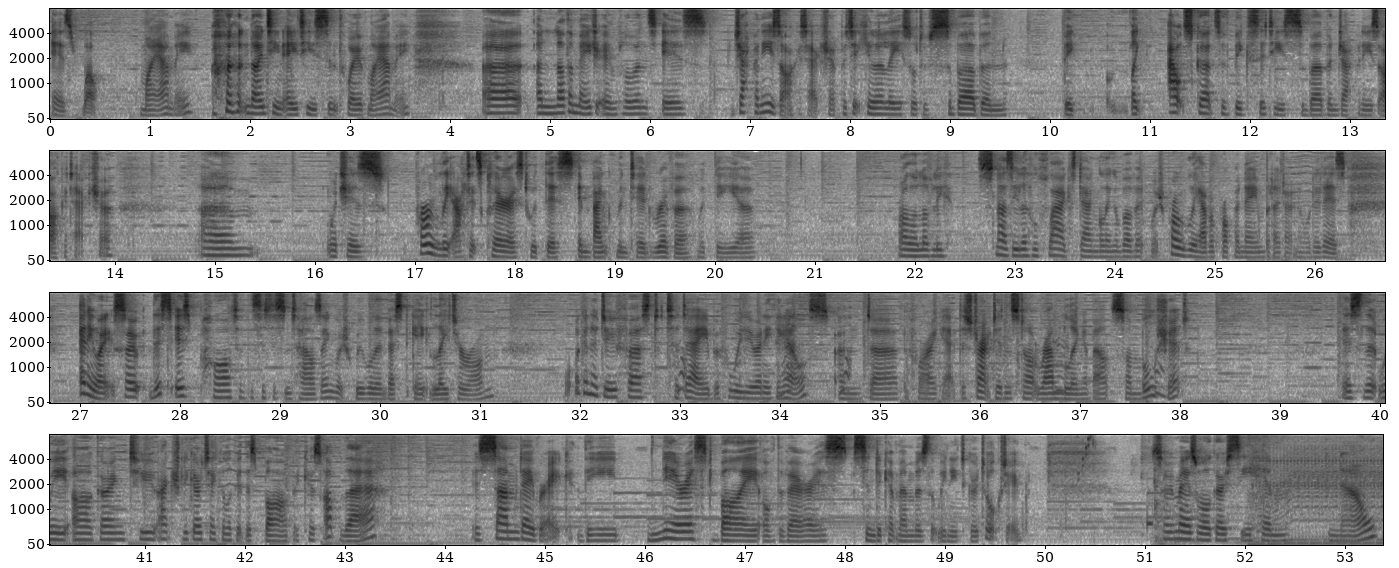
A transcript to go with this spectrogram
is well Miami, 1980s synthwave Miami. Uh, another major influence is Japanese architecture, particularly sort of suburban, big, like outskirts of big cities, suburban Japanese architecture, um, which is probably at its clearest with this embankmented river with the uh, rather lovely, snazzy little flags dangling above it, which probably have a proper name, but I don't know what it is. Anyway, so this is part of the citizens' housing, which we will investigate later on. What we're going to do first today, before we do anything else, and uh, before I get distracted and start rambling about some bullshit, is that we are going to actually go take a look at this bar, because up there is Sam Daybreak, the nearest by of the various syndicate members that we need to go talk to. So we may as well go see him now,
